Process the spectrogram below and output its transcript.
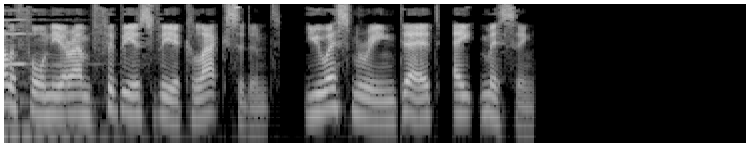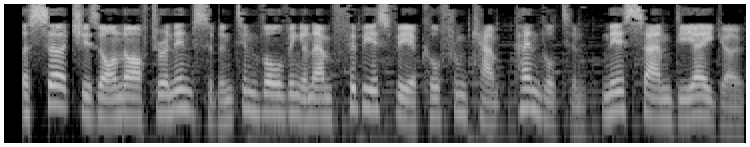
California amphibious vehicle accident. U.S. Marine dead, 8 missing. A search is on after an incident involving an amphibious vehicle from Camp Pendleton, near San Diego.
